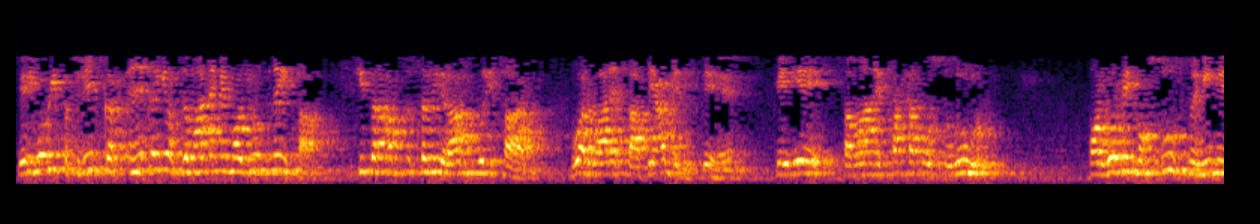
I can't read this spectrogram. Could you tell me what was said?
یعنی وہ بھی تسلیم کرتے ہیں کہ یہ اس زمانے میں موجود نہیں تھا۔ اسی طرح عبدالسلی رام پوری صاحب وہ ہمارے ساتیہ میں لکھتے ہیں کہ یہ سامان فتح و سرور اور وہ بھی مخصوص مہینے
